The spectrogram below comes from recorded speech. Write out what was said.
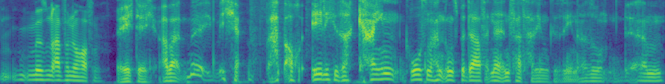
müssen einfach nur hoffen. Richtig. Aber äh, ich habe auch ehrlich gesagt keinen großen Handlungsbedarf in der Innenverteidigung gesehen. Also ähm,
